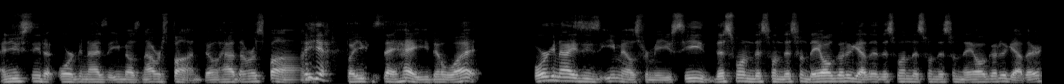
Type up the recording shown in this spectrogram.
and you just need to organize the emails not respond don't have them respond yeah. but you can say hey you know what organize these emails for me. You see this one, this one, this one, they all go together. This one, this one, this one, they all go together.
